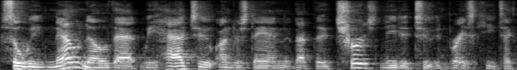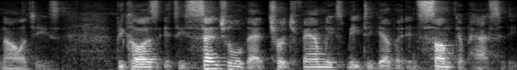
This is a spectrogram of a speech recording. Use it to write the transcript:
So we now know that we had to understand that the church needed to embrace key technologies because it's essential that church families meet together in some capacity,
